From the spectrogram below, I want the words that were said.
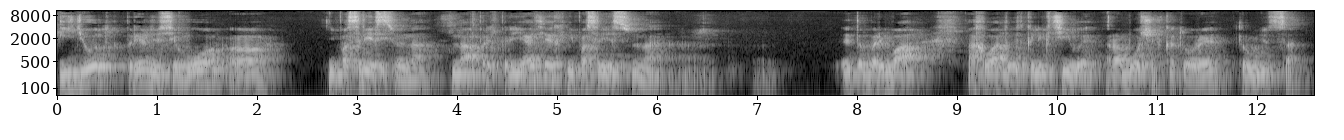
идет прежде всего непосредственно на предприятиях, непосредственно э, эта борьба охватывает коллективы рабочих, которые трудятся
